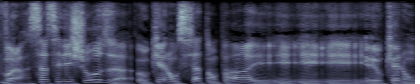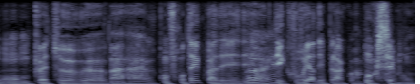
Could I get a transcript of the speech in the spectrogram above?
voilà, ça c'est des choses auxquelles on s'y attend pas et, et, et, auxquelles on, peut être euh, bah, confronté, quoi, des, découvrir des plats, quoi. Donc c'est bon.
